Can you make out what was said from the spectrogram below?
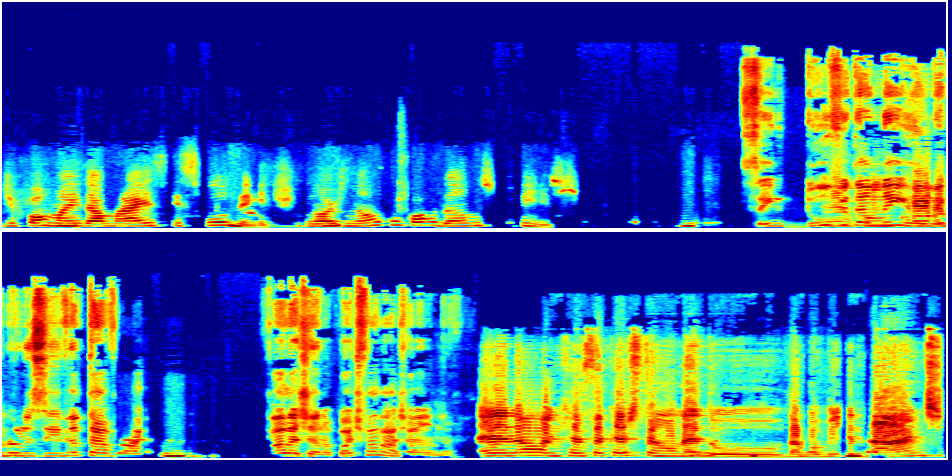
de forma ainda mais excludente. Nós não concordamos com isso. Sem dúvida é, nenhuma. Inclusive, eu estava. Fala, Jana, pode falar, Jana. É, não, é que essa questão né, do, da mobilidade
